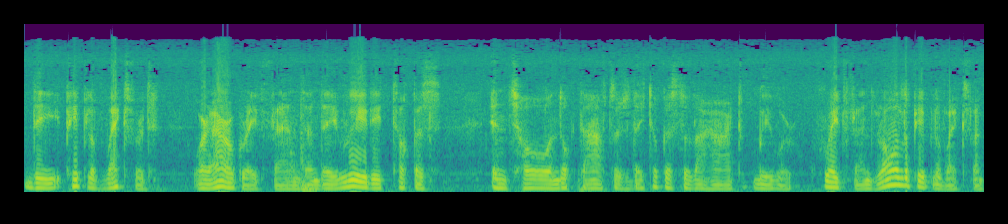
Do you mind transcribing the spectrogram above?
the people of Wexford were our great friends, and they really took us in tow and looked after us. They took us to their heart. We were great friends with all the people of Wexford.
